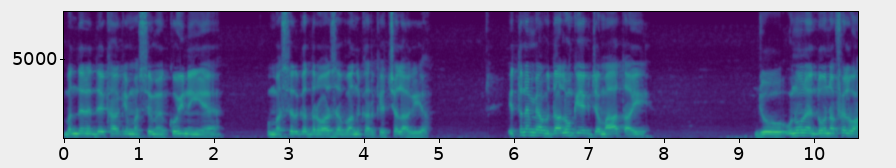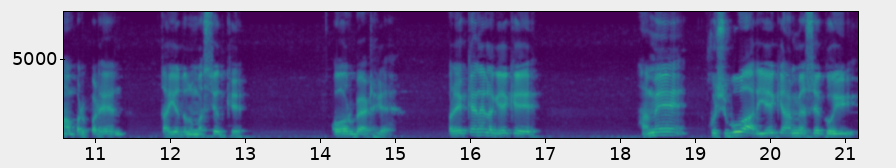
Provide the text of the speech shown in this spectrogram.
बंदे ने देखा कि मस्जिद में कोई नहीं है, वो मस्जिद का दरवाज़ा बंद करके चला गया। इतने में अबदालों की एक जमात आई जो उन्होंने दो नफल वहाँ पर पढ़े तैतुलमस्जिद के, और बैठ गए। और एक कहने लगे कि हमें खुशबू आ रही है कि हम में से कोई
